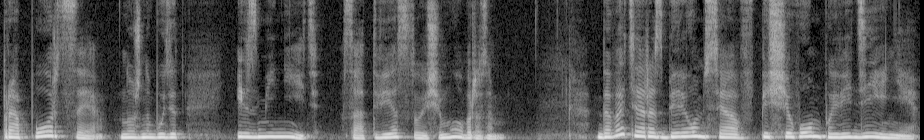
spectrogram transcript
пропорции нужно будет изменить соответствующим образом. Давайте разберемся в пищевом поведении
